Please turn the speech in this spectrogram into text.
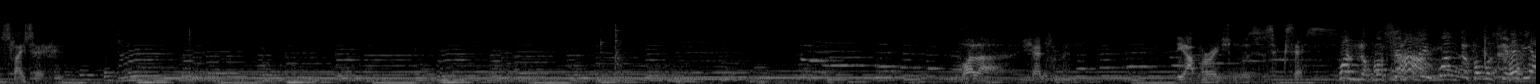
Slicer. Voila, gentlemen. The operation was a success. Wonderful, sir. wonderful, monsieur. Très bien,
